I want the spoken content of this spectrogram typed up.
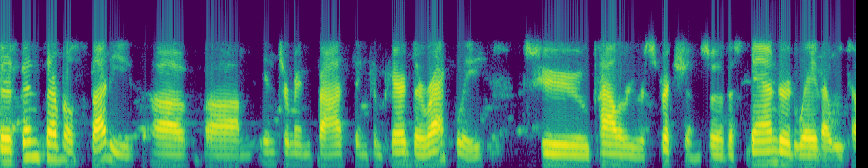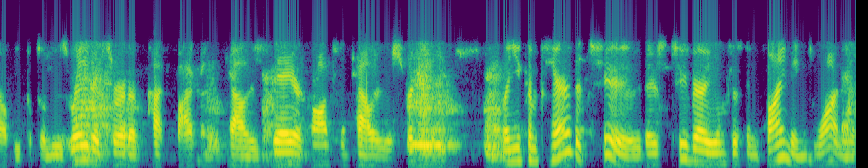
there's been several studies of um, intermittent fasting compared directly to calorie restriction. So the standard way that we tell people to lose weight is sort of cut 500 calories a day or constant calorie restriction. When you compare the two, there's two very interesting findings. One is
